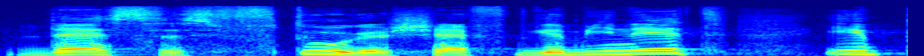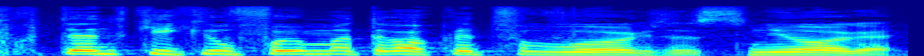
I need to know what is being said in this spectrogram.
dessa futura chefe de gabinete e, portanto, que aquilo foi uma troca de favores. A senhora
